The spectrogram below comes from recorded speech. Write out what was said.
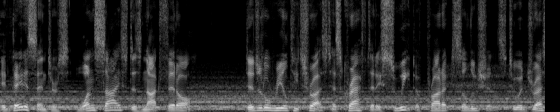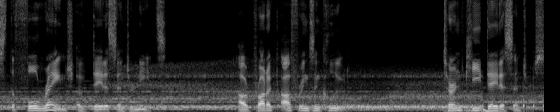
In data centers, one size does not fit all. Digital Realty Trust has crafted a suite of product solutions to address the full range of data center needs. Our product offerings include turnkey data centers,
